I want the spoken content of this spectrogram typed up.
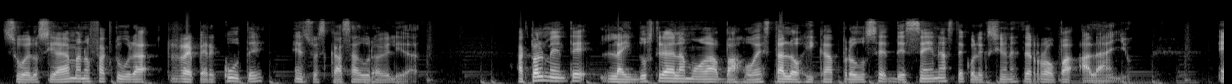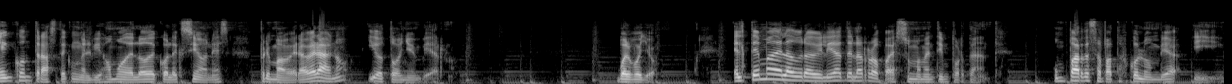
su velocidad de manufactura repercute en su escasa durabilidad. Actualmente, la industria de la moda, bajo esta lógica, produce decenas de colecciones de ropa al año, en contraste con el viejo modelo de colecciones primavera-verano y otoño-invierno. Vuelvo yo. El tema de la durabilidad de la ropa es sumamente importante. Un par de zapatos Columbia, y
